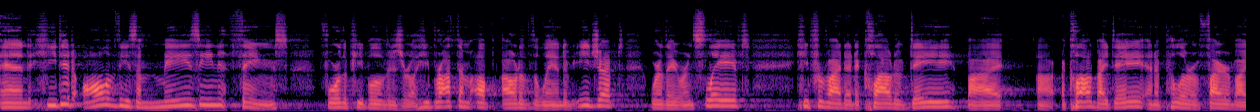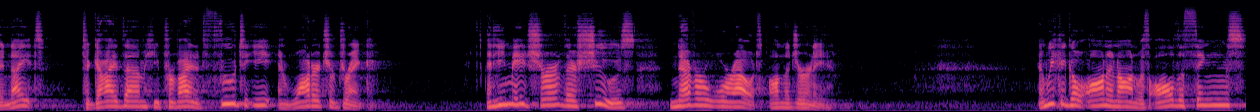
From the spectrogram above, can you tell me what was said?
And he did all of these amazing things for the people of Israel. He brought them up out of the land of Egypt where they were enslaved. He provided a cloud of day by uh, a cloud by day and a pillar of fire by night to guide them. He provided food to eat and water to drink. And he made sure their shoes never wore out on the journey. And we could go on and on with all the things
